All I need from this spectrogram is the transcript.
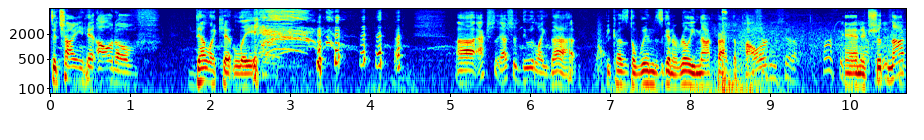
to try and hit out of delicately. uh, actually, I should do it like that because the wind is going to really knock back the power, Should be set up perfectly and it should not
